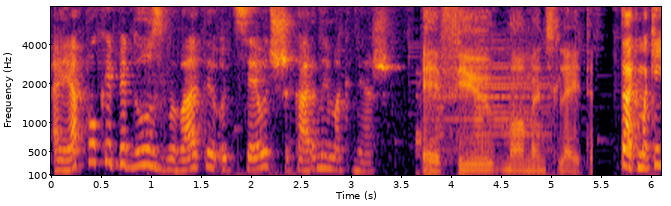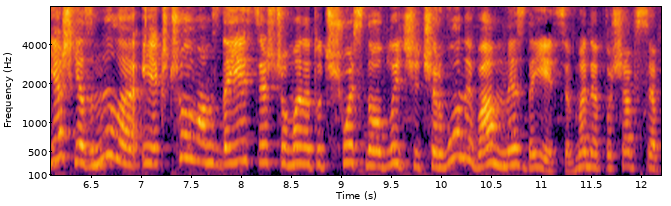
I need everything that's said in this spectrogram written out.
А я поки піду змивати оцей от шикарний макмяж. A few moments later. Так, макіяж я змила, і якщо вам здається, що в мене тут щось на обличчі червоне, вам не здається. В мене почався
